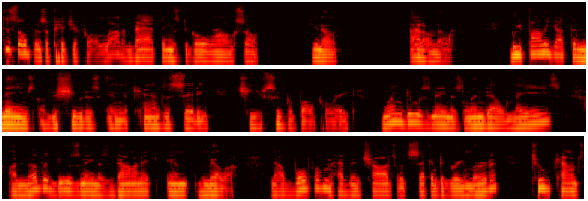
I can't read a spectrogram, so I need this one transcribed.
this opens a picture for a lot of bad things to go wrong. So, you know, I don't know. We finally got the names of the shooters in the Kansas City Chiefs Super Bowl parade. One dude's name is Lyndell Mays. Another dude's name is Dominic M. Miller. Now, both of them have been charged with second degree murder, two counts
